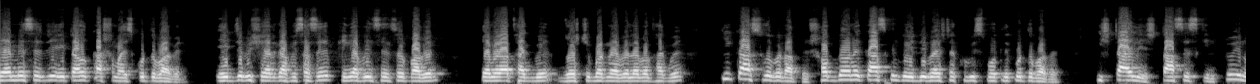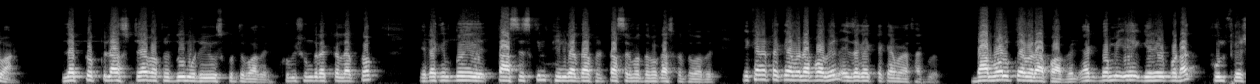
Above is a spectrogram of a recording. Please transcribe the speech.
র্যাম এসএসডি এটাও কাস্টমাইজ করতে পারবেন। এইট জিবি শেয়ার গ্রাফিক্স আছে ফিঙ্গারপ্রিন্ট সেন্সর পাবেন ক্যামেরা থাকবে জয়স্টিক বাটন অ্যাভেলেবেল থাকবে। কি কাজ করবেন আপনি? সব ধরনের কাজ কিন্তু এই ডিভাইসটা খুবই স্মুথলি করতে পারবেন। Stylish touch screen two in one laptop plus tab আপনি দুই মোডে ইউজ করতে পারবেন। খুবই সুন্দর একটা ল্যাপটপ এটা কিন্তু টাচ স্ক্রিন ফিঙ্গার আপনি টাচের মাধ্যমে কাজ করতে পারবেন এখানে একটা ক্যামেরা পাবেন, এই জায়গায় একটা ক্যামেরা থাকবে। ডাবল ক্যামেরা পাবেন, একদমই এই গেরের প্রোডাক্ট ফুল ফেস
